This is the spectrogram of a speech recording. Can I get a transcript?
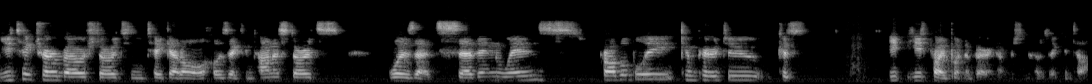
You take Trevor Bauer starts and you take out all Jose Quintana starts. What is that? Seven wins probably compared to because he, he's probably putting up better numbers than Jose Quintana.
